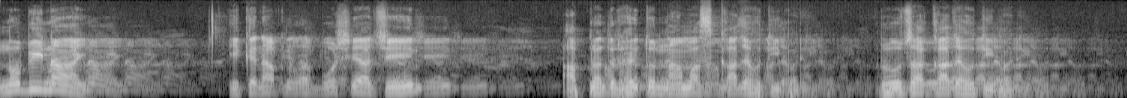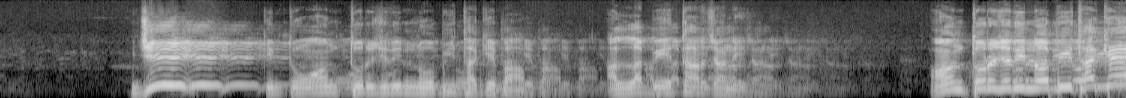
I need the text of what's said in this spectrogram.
নবী নাই। এখানে আপনারা বসে আছেন। আপনাদের হয়তো নামাজ কাজা হতে পারে, রোজা কাজা হতে পারে। জি, কিন্তু অন্তরে যদি নবী থাকে বাপ, আল্লাহ বেতার জানে। অন্তরে যদি নবী থাকে,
